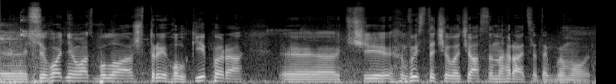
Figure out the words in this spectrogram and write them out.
Е, Сьогодні у вас було аж три голкіпера. Е, Чи вистачило часу награтися, так би мовити?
